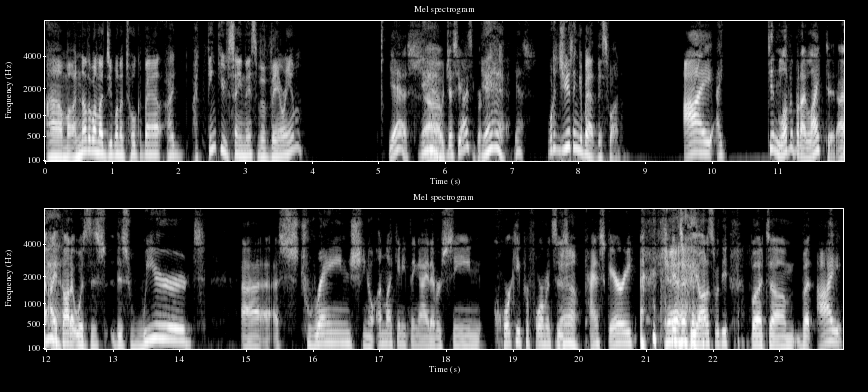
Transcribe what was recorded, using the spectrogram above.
um another one i did want to talk about i i think you've seen this vivarium Yes. Yeah. Uh, with Jesse Eisenberg. yeah Yes. what did you think about this one I I didn't love it, but I liked it. I, I thought it was this this weird, uh, a strange, you know, unlike anything I had ever seen. Quirky performances, Yeah. kind of scary, Yeah. to be honest with you. But um, but I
